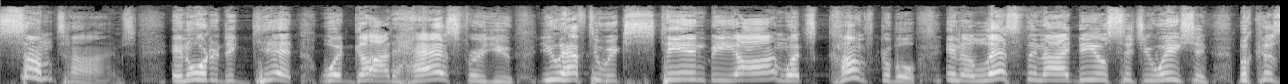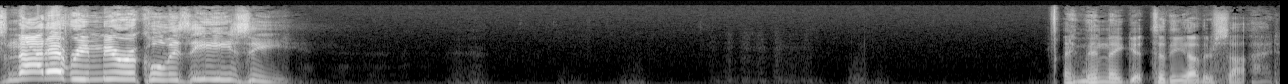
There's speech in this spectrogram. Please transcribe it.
Sometimes, in order to get what God has for you, you have to extend beyond what's comfortable in a less than ideal situation because not every miracle is easy. And then they get to the other side.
